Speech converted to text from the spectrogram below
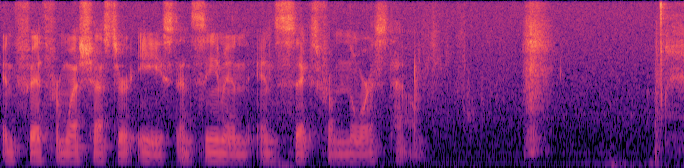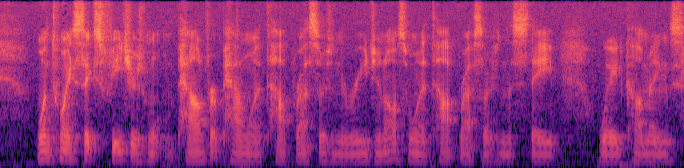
in fifth from Westchester East, and Seaman in sixth from Norristown. 126 features pound for pound one of the top wrestlers in the region, also one of the top wrestlers in the state, Wade Cummings,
